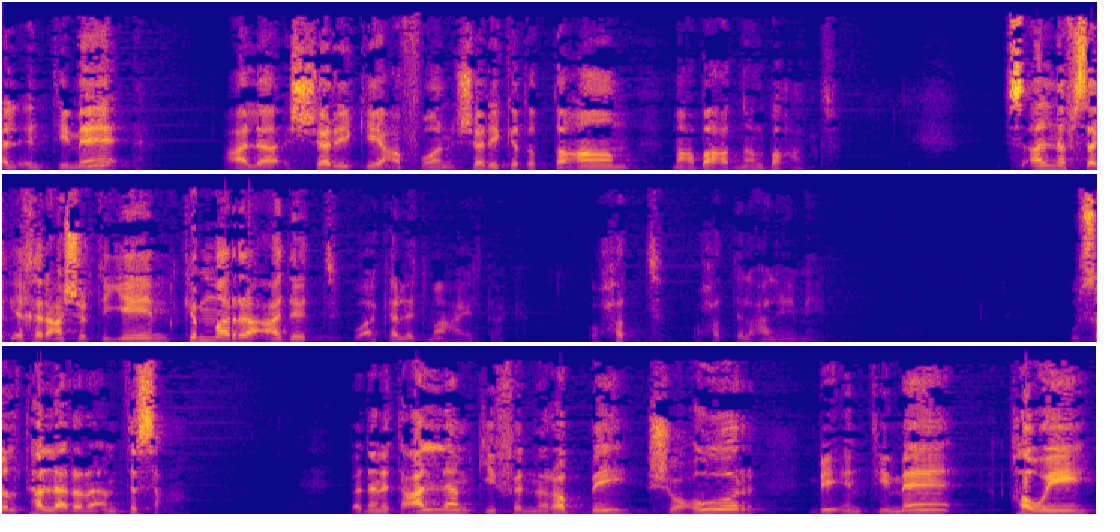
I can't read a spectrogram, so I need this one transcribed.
الانتماء على الشركة عفوا شركة الطعام مع بعضنا البعض. اسأل نفسك آخر عشرة أيام كم مرة قعدت وأكلت مع عائلتك وحط وحط العلامة. وصلت هلأ لرقم تسعة. بدنا نتعلم كيف نربي شعور بانتماء قوي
